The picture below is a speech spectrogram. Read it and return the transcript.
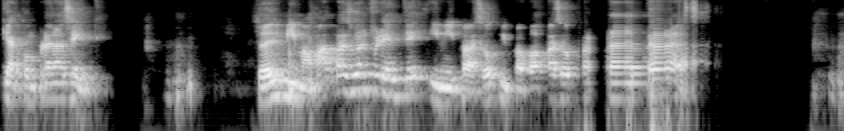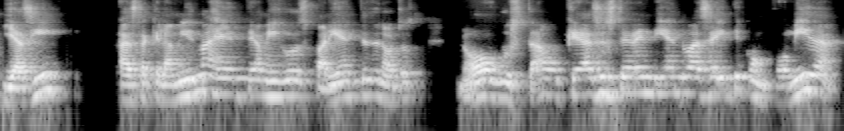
que a comprar aceite. Entonces mi mamá pasó al frente y mi, mi papá pasó para atrás. Y así, hasta que la misma gente, amigos, parientes de nosotros, no, Gustavo, ¿qué hace usted vendiendo aceite con comida?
